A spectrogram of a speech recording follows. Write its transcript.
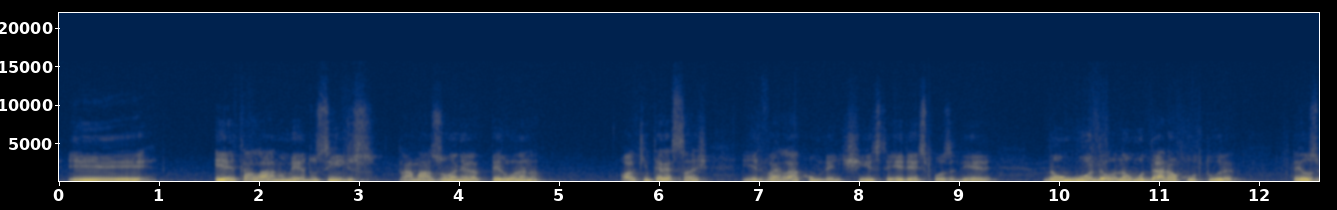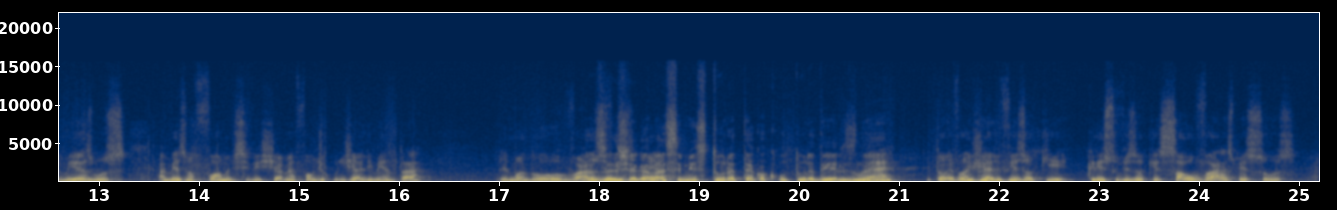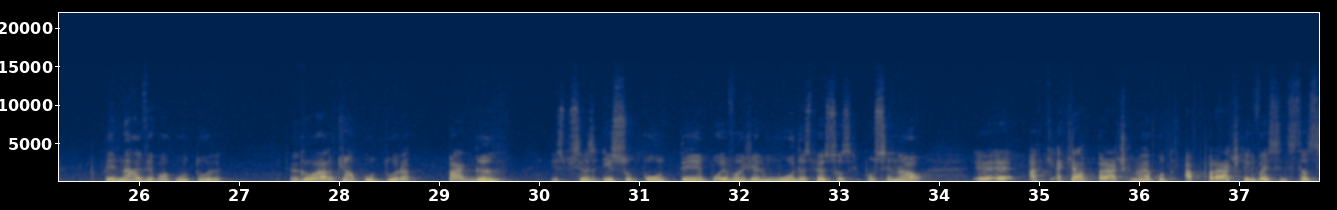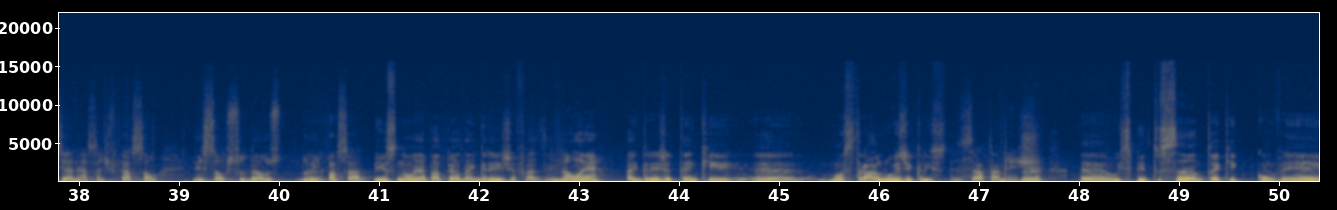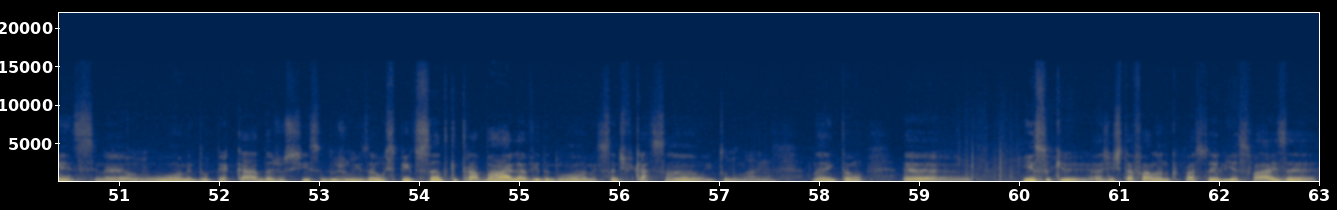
E ele está lá no meio dos índios, na Amazônia peruana. Olha que interessante. E ele vai lá como dentista, ele e a esposa dele. Não mudam, não mudaram a cultura. Tem os mesmos, a mesma forma de se vestir, a mesma forma de, de alimentar. Ele mandou vários Às vezes chega lá e se mistura até com a cultura deles, não né? É? Então o evangelho é. visa o quê? Cristo visa o quê? Salvar as pessoas. Não tem nada a ver com a cultura. É. Claro que é uma cultura pagã, isso, precisa, isso com o tempo o evangelho muda as pessoas que por sinal é, é, aquela prática, não é a culto, a prática ele vai se distanciando, é a santificação, lição que estudamos domingo é. passado. Isso não é papel da igreja fazer. Não é. A igreja tem que é, mostrar a luz de Cristo. Exatamente. Né? É, o Espírito Santo é que convence né, uhum. o homem do pecado, da justiça e do uhum. juízo. É o Espírito Santo que trabalha a vida do homem, santificação e tudo uhum. mais. Né? Então, é, isso que a gente está falando que o pastor Elias faz é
